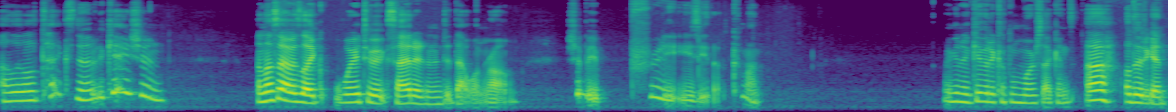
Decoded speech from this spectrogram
a little text notification. Unless I was like way too excited and did that one wrong. Should be pretty easy though. Come on. I'm gonna give it a couple more seconds. Ah, I'll do it again.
